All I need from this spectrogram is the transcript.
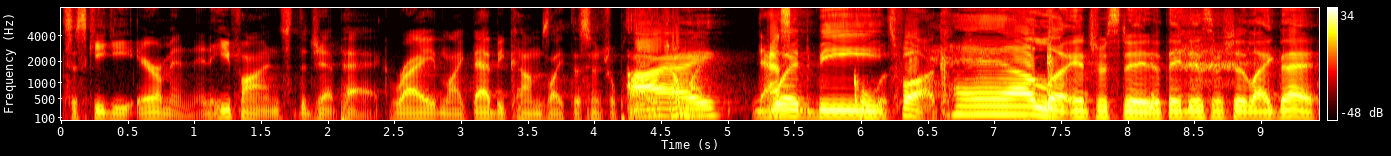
Tuskegee airman and he finds the jetpack, right? And like that becomes like the central plot. I'm like, that's would be cool as fuck. hella interested if they did some shit like that.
